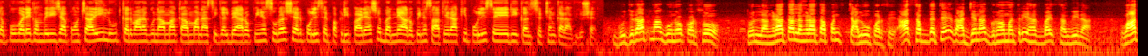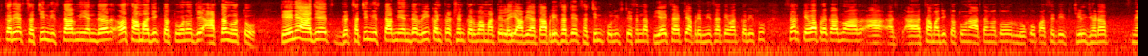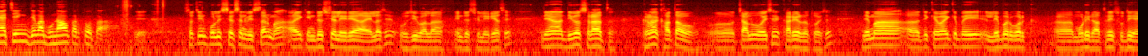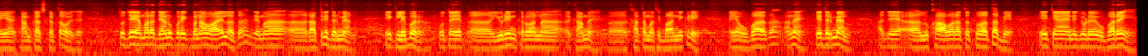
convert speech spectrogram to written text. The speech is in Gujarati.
ચપ્પુ વડે ગંભીર ઇજા પહોંચાડી, લૂંટ કરવાના ગુનામાં કામમાં નાસી બે આરોપીને સુરત શહેર પોલીસે પકડી પાડ્યા છે. બંને આરોપીને સાથે રાખી પોલીસે રિકન્સ્ટ્રક્શન કરાવ્યું છે. ગુજરાતમાં ગુનો કરશો તો લંગડાતા લંગડાતા પણ ચાલવું પડશે. આ શબ્દ છે રાજ્યના ગૃહમંત્રી હસભાઈ સંઘવીના. વાત કરીએ સચિન વિસ્તારની અંદર અસામાજિક તત્વોનો જે આતંક હતો, તેને આજે સચિન વિસ્તારની અંદર રિકન્સ્ટ્રક્શન કરવા માટે લઈ આવ્યા હતા. આપણી સાથે સચિન પોલીસ સ્ટેશનના પીઆઈ સાહેબ છે. આપણે એમની સાથે વાત કરીશું. સર, કેવા પ્રકારનો આ અસામાજિક તત્વોનો આતંક હતો? લોકો પાસેથી ચીલ, ઝડપ સ્નેચિંગ જેવા ગુનાઓ કરતો હતા. સચિન પોલીસ સ્ટેશન વિસ્તારમાં આ એક ઇન્ડસ્ટ્રીયલ એરિયા આવેલા છે, ઓજીવાલા ઇન્ડસ્ટ્રીયલ એરિયા છે. ત્યાં દિવસ રાત ઘણા ખાતાઓ ચાલુ હોય છે, કાર્યરત હોય છે. જેમાં જે કહેવાય કે ભાઈ લેબર વર્ક મોડી રાત્રે સુધી અહીંયા કામકાજ કરતા હોય છે. તો જે અમારા ધ્યાન ઉપર એક બનાવ આવેલા હતા, જેમાં રાત્રિ દરમિયાન એક લેબર પોતે યુરિન કરવાના કામે ખાતામાંથી બહાર નીકળી અહીંયા ઊભા હતા અને તે દરમિયાન આજે લુખા આવારા તત્વ હતા બે. એ ત્યાં એની જોડે ઊભા રહી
